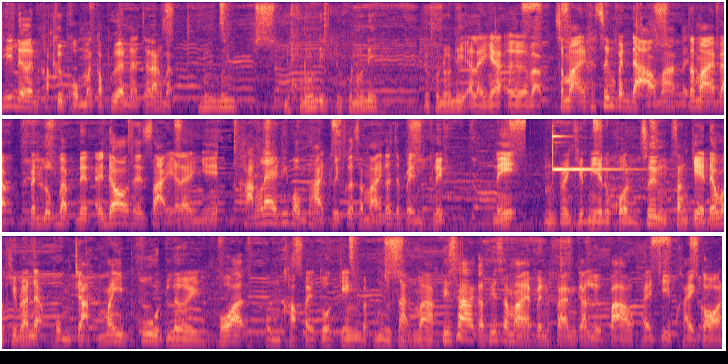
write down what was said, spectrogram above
ที่เดินครับ คือผมอะกับเพื่อนอะจะนั่งแบบ มึงมึงดูคนนู้นดิ ดูคนนู้นดิ ดูคนนู้นดิ อะไรเงี้ย เออแบบ สมัยซึ่งเป็นดาวมากเลย สมัยแบบเป็นลุคแบบเน็ตไอดอลใสๆอะไรอย่างงี้ ครั้งแรกที่ผมถ่ายคลิปกับสมายก็จะเป็นคลิปนี้เป็นคลิปนี้ทุกคน ซึ่งสังเกตได้ว่าคลิปนั้นเนี่ยผมจะไม่พูดเลย เพราะว่าผมขับไปตัวเก่งแบบมือสั่นมาก พี่ซ่ากับพี่สมายเป็นแฟนกันหรือเปล่าใครจีบใครก่อน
